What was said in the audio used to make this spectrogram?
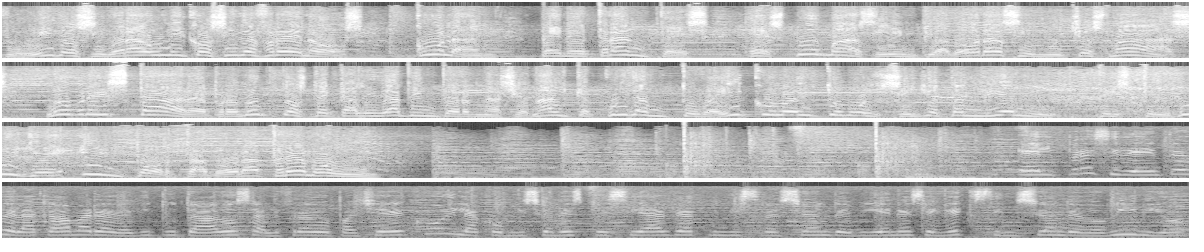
fluidos hidráulicos y de frenos, culan, penetrantes, espumas, limpiadoras y muchos más. Lubristar, productos de calidad internacional que cuidan tu vehículo y tu bolsillo también. Distribuye importadora Trébol. El presidente de la Cámara de Diputados, Alfredo Pacheco, y la Comisión Especial de Administración de Bienes en Extinción de Dominio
